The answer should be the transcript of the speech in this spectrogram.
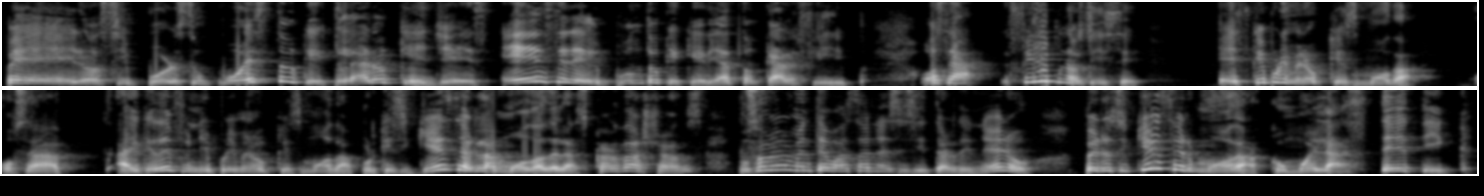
Pero sí, por supuesto que claro que yes. Ese era el punto que quería tocar Philip. O sea, Philip nos dice, es que primero que es moda. O sea, hay que definir primero qué es moda, porque si quieres ser la moda de las Kardashians, pues obviamente vas a necesitar dinero, pero si quieres ser moda como el aesthetic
